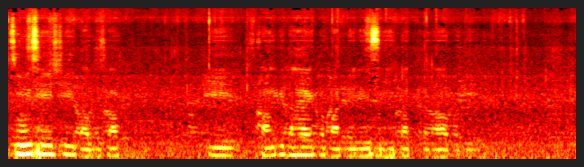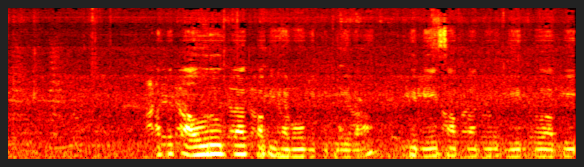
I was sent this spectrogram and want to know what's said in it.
සුවිශේෂී දවසක් ඒ සංවිධායක මණ්ඩලයේ සිහිපත් කරනවා වගේ අදට අවුරුද්දක් අපි හැමෝම එකතු වෙලා ඉතින් මේ සම්බන්ධව දීර්ඝව අපි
